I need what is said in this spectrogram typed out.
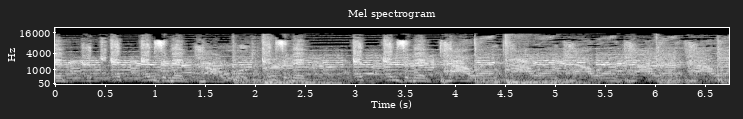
Infinite, in, infinite power, infinite, in, infinite power, power, power, power, power.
